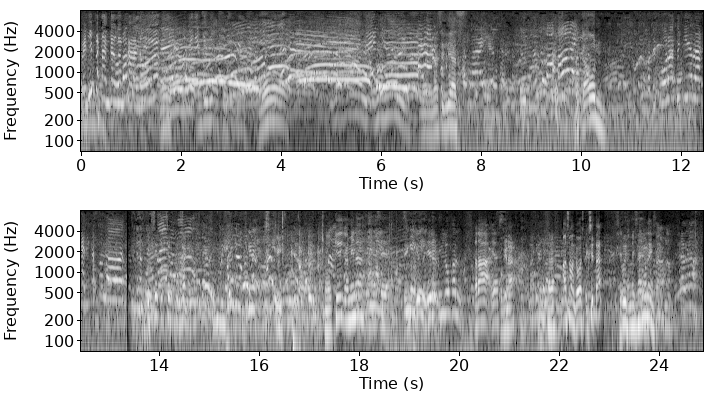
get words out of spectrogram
Pwede patanggal ng kalo? Oh. Hi. Oh, na si Ilyas. Nagkaon. Pura si Kira, kadi kasunod. Okay, kami na. Tara, yes. okay na tara asa man gawas exit ha Uy, tama na eh.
